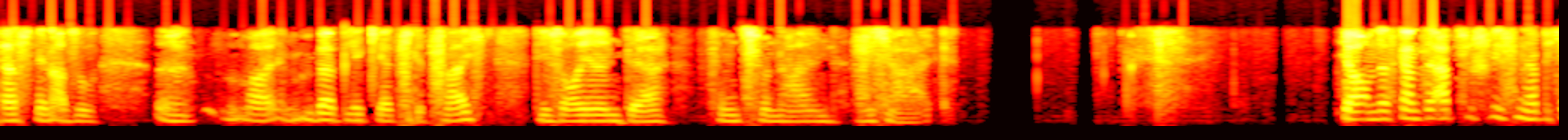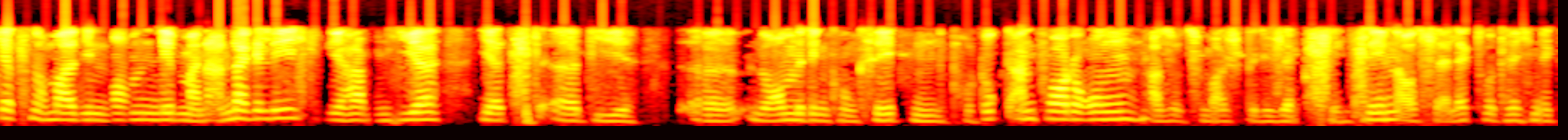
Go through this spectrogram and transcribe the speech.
Das werden also äh, mal im Überblick jetzt gezeigt, die Säulen der funktionalen Sicherheit. Ja, um das Ganze abzuschließen, habe ich jetzt nochmal die Normen nebeneinander gelegt. Wir haben hier jetzt äh, die äh, Normen mit den konkreten Produktanforderungen, also zum Beispiel die 6.10.10 aus der Elektrotechnik.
